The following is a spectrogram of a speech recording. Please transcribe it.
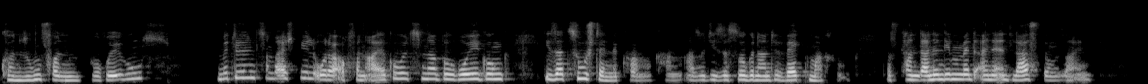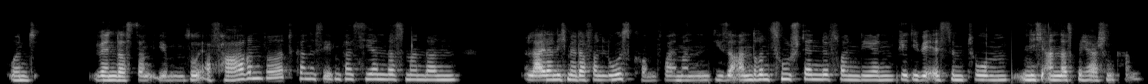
Konsum von Beruhigungsmitteln zum Beispiel oder auch von Alkohol zu einer Beruhigung dieser Zustände kommen kann. Also dieses sogenannte Wegmachen. Das kann dann in dem Moment eine Entlastung sein. Und wenn das dann eben so erfahren wird, kann es eben passieren, dass man dann leider nicht mehr davon loskommt, weil man diese anderen Zustände von den PTBS-Symptomen nicht anders beherrschen kann.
